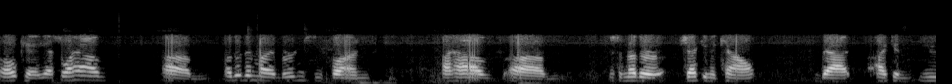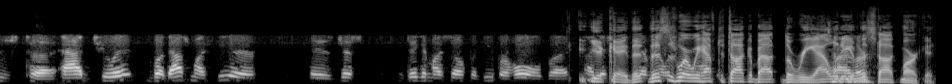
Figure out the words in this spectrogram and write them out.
okay, yeah. So I have, um, other than my emergency fund, I have um, just another checking account that I can use to add to it. But that's my fear is just digging myself a deeper hole. But I Okay, you th- this is where we have to talk about the reality of the stock market.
